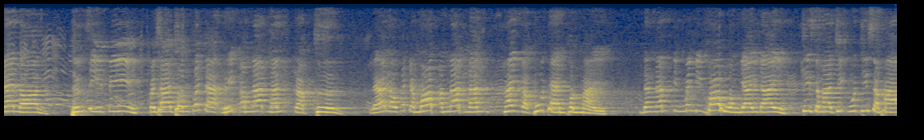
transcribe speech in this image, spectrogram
แน่นอน ถึง 4 ปี ประชาชนก็จะริบอำนาจนั้นกลับคืน และเราก็จะมอบอำนาจนั้นให้กับผู้แทนคนใหม่ ดังนั้นจึงไม่มีข้อห่วงใยใด ที่สมาชิกวุฒิสภา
